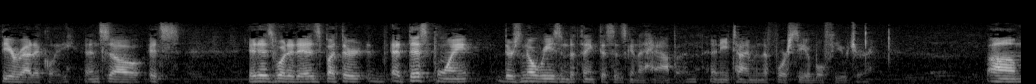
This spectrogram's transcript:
theoretically. And so it's, it is what it is. But there, at this point, there's no reason to think this is going to happen anytime in the foreseeable future. Um,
